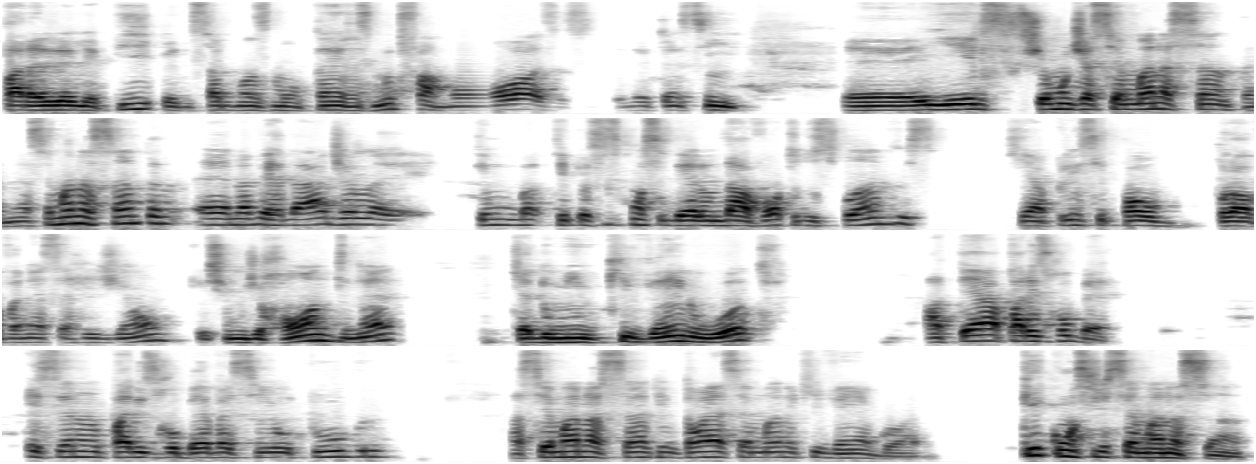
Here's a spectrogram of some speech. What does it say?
paralelepípedo, sabe, umas montanhas muito famosas, entendeu? Então, assim, é, e eles chamam de a Semana Santa. Né? A Semana Santa, é, na verdade, ela é, tem, uma, tem pessoas que consideram da Volta dos Flandres, que é a principal prova nessa região, que eles chamam de Ronde, né? que é domingo que vem, no outro, até a Paris-Roubaix. Esse ano no Paris-Roubaix vai ser em outubro. A Semana Santa, então, é a semana que vem agora. O que consiste a Semana Santa?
